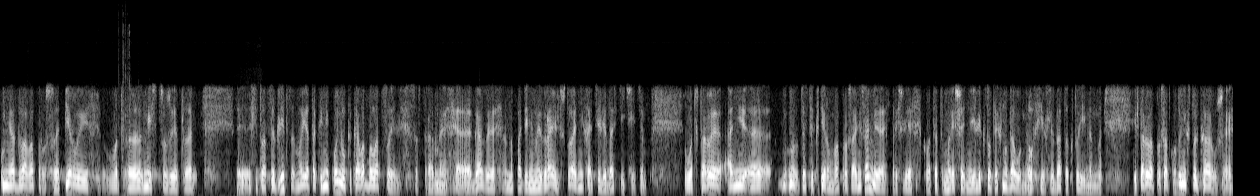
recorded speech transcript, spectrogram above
У меня два вопроса. Первый, вот э, месяц уже это э, ситуация длится, но я так и не понял, какова была цель со стороны э, Газы нападения на Израиль, что они хотели достичь этим. Вот. Второе, они, э, ну, то есть к первому вопросу, они сами пришли к вот этому решению или кто-то их надоумил? Если да, то кто именно? И второй вопрос, откуда у них столько оружия?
